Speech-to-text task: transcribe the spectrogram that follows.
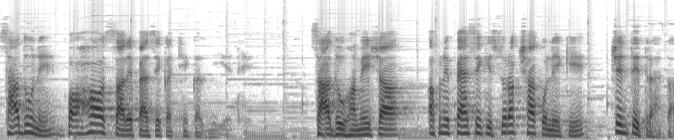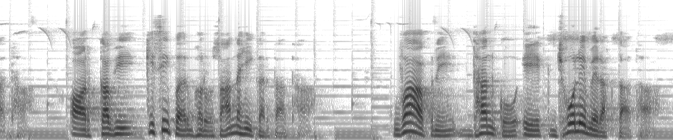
साधु ने बहुत सारे पैसे इकट्ठे कर लिए थे। साधु हमेशा अपने पैसे की सुरक्षा को लेके चिंतित रहता था और कभी किसी पर भरोसा नहीं करता था। वह अपने धन को एक झोले में रखता था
